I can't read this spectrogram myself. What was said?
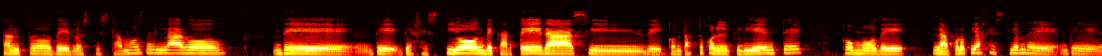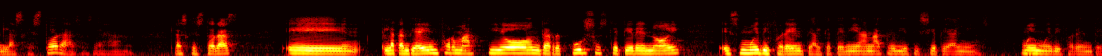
tanto de los que estamos del lado de, de gestión, de carteras y de contacto con el cliente, como de la propia gestión de, las gestoras. O sea, las gestoras, eh, la cantidad de información, de recursos que tienen hoy es muy diferente al que tenían hace 17 años. Muy, muy diferente.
